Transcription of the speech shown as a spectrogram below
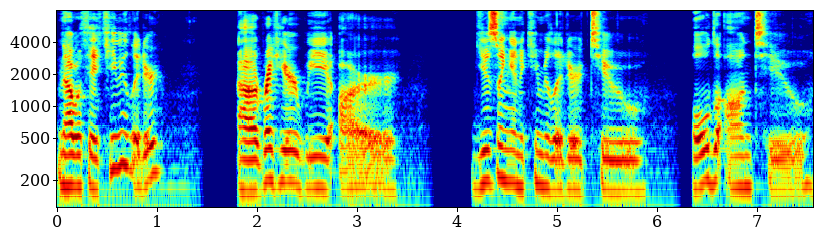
Now with the accumulator, uh, right here we are using an accumulator to hold on to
